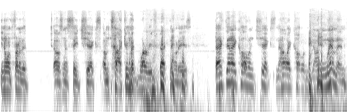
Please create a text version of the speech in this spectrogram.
you know, in front of the I was gonna say chicks. I'm talking with more respect nowadays. Back then I called them chicks. Now I call them young women.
